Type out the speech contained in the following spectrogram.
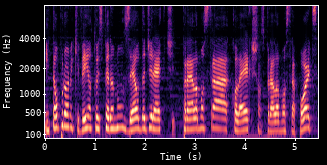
Então pro ano que vem eu tô esperando um Zelda Direct pra ela mostrar collections, pra ela mostrar ports.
